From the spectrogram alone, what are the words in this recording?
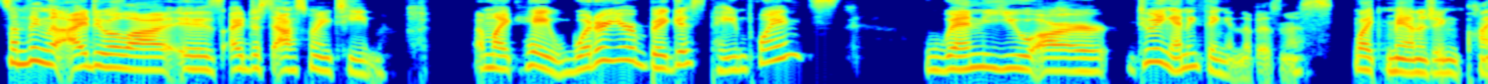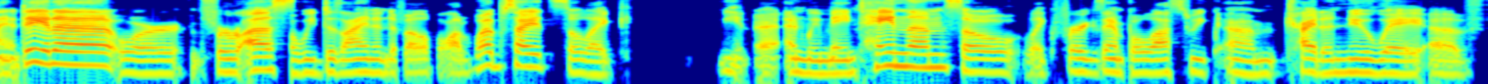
Something that I do a lot is I just ask my team. I'm like, "Hey, what are your biggest pain points when you are doing anything in the business, like managing client data or for us, we design and develop a lot of websites, so like you know, and we maintain them. So, like for example, last week um, tried a new way of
